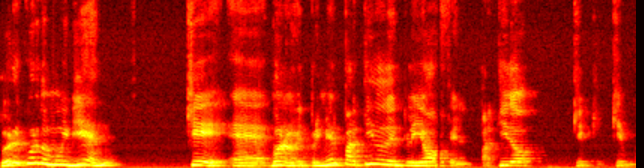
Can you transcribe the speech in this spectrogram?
Yo recuerdo muy bien que, eh, bueno, el primer partido del playoff, el partido que, que, que,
